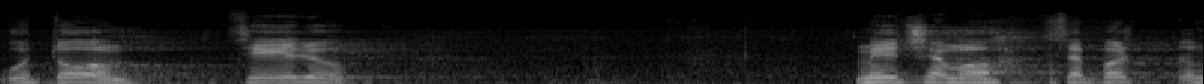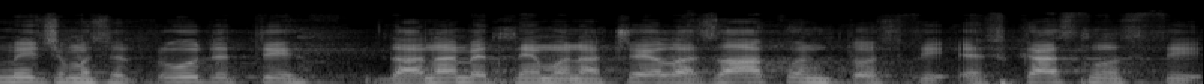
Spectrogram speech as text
U tom cilju mi ćemo se, mi ćemo se truditi da nametnemo načela zakonitosti, efikasnosti,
